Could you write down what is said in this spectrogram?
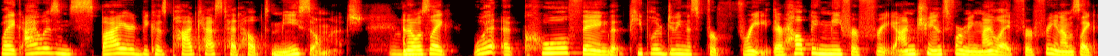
Like I was inspired because podcast had helped me so much. Mm-hmm. And I mm-hmm. was like, what a cool thing that people are doing this for free. They're helping me for free. I'm transforming my life for free. And I was like,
